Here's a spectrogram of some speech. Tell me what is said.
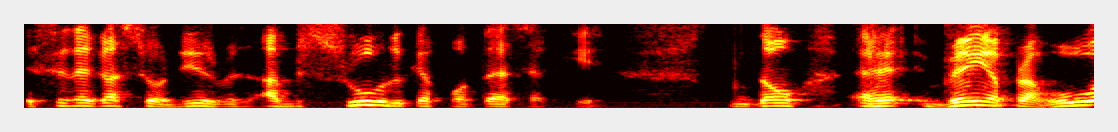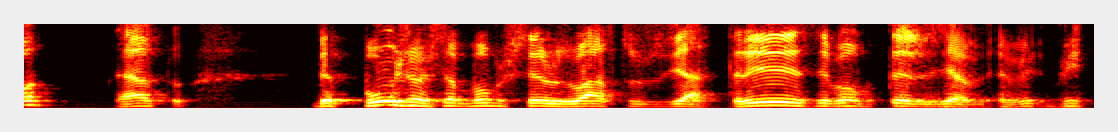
esse negacionismo absurdo que acontece aqui. Então, é, venha para a rua, certo? Depois nós vamos ter os atos do dia 13, vamos ter o dia 20,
